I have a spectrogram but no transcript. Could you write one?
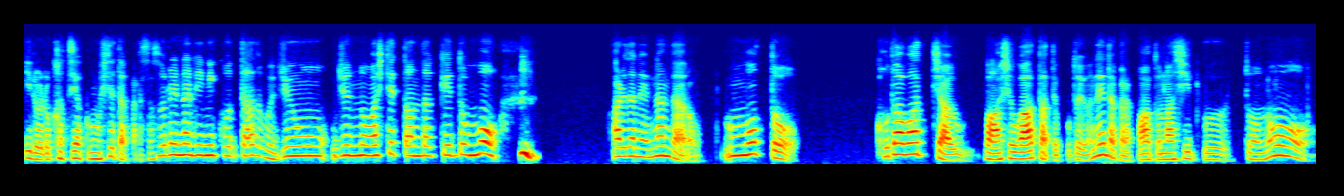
いろいろ活躍もしてたからさ、それなりにこう、多分順応、順応はしてたんだけども、うん。あれだね、なんだろう、もっとこだわっちゃう場所があったってことよね。だからパートナーシップとの、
